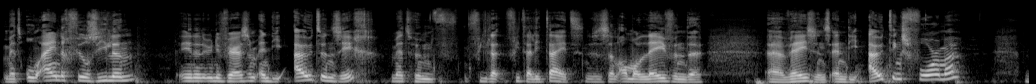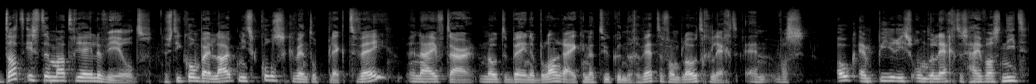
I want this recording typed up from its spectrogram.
met oneindig veel zielen in het universum. En die uiten zich met hun vitaliteit. Dus het zijn allemaal levende uh, wezens. En die uitingsvormen, dat is de materiële wereld. Dus die komt bij Leibniz consequent op plek 2. En hij heeft daar notabene belangrijke natuurkundige wetten van blootgelegd. En was ook empirisch onderlegd. Dus hij was niet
